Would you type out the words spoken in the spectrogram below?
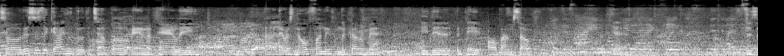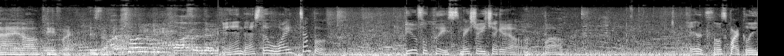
So this is the guy who built the temple, and apparently uh, there was no funding from the government He did it and paid all by himself. Yeah. Design it all, pay for it. This is the and that's the White Temple. Beautiful place. Make sure you check it out. Wow. It looks so sparkly.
